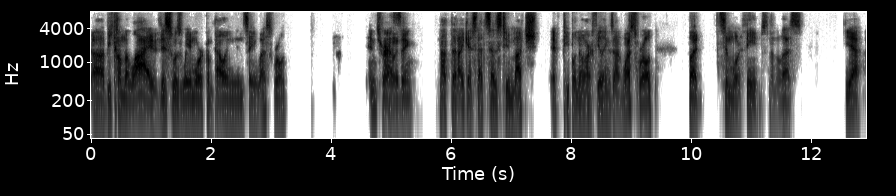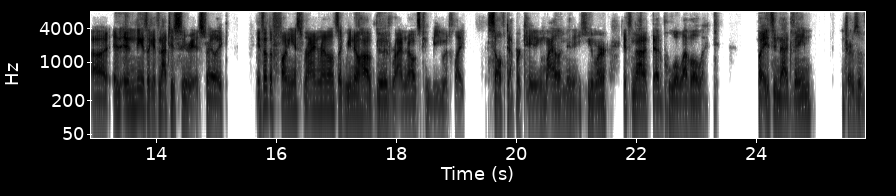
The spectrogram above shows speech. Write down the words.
uh, become alive, this was way more compelling than say Westworld. Interesting. Not that I guess that says too much if people know our feelings on Westworld, but similar themes nonetheless. Yeah, uh, and, and the thing is, like, it's not too serious, right? Like, it's not the funniest Ryan Reynolds. Like, we know how good Ryan Reynolds can be with like self-deprecating mile a minute humor. It's not at Deadpool level, like, but it's in that vein in terms of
